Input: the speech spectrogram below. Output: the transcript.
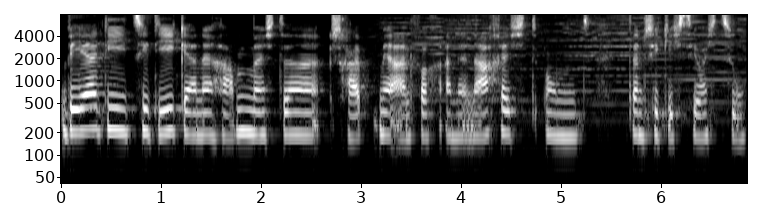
Wer die CD gerne haben möchte, schreibt mir einfach eine Nachricht und dann schicke ich sie euch zu.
